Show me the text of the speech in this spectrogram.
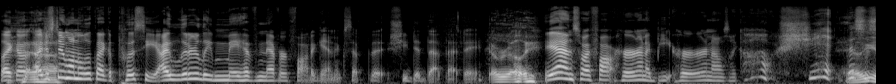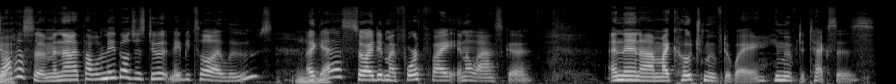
Like, I, I just didn't want to look like a pussy. I literally may have never fought again, except that she did that that day. Really? Yeah, and so I fought her and I beat her, and I was like, "Oh shit, this Hell is yeah. awesome!" And then I thought, well, maybe I'll just do it, maybe till I lose, I Mm-hmm. guess. So I did my fourth fight in Alaska, and then uh, my coach moved away. He moved to Texas,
